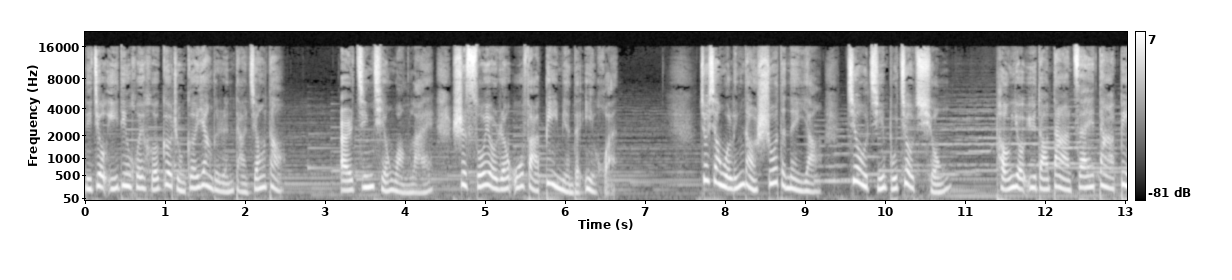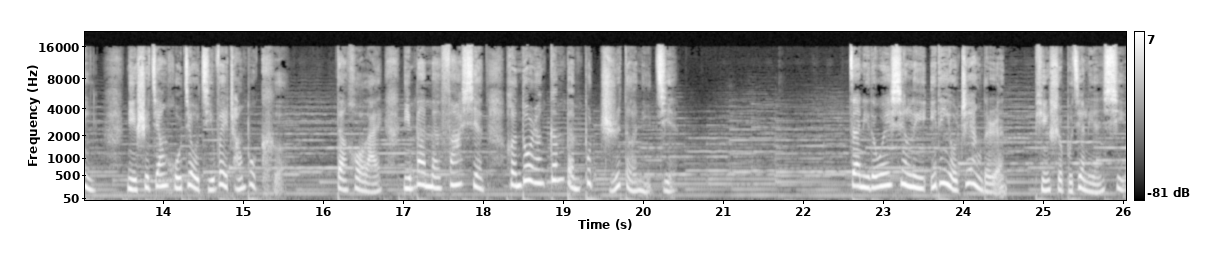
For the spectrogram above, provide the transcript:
你就一定会和各种各样的人打交道，而金钱往来是所有人无法避免的一环。就像我领导说的那样，救急不救穷。朋友遇到大灾大病，你是江湖救急未尝不可，但后来你慢慢发现，很多人根本不值得你借。在你的微信里一定有这样的人，平时不见联系，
